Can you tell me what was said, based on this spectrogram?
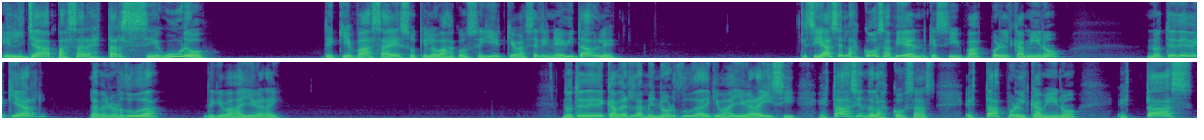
el ya pasar a estar seguro de que vas a eso, que lo vas a conseguir, que va a ser inevitable. Que si haces las cosas bien, que si vas por el camino, no te debe quedar la menor duda de que vas a llegar ahí. No te debe caber la menor duda de que vas a llegar ahí si estás haciendo las cosas, estás por el camino, estás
